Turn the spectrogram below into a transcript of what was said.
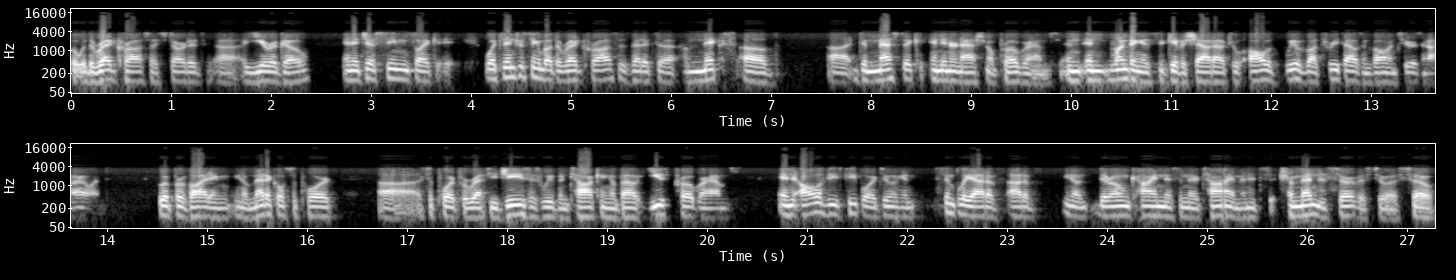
But with the Red Cross, I started uh, a year ago, and it just seems like what's interesting about the Red Cross is that it's a, a mix of uh, domestic and international programs. And, and, one thing is to give a shout out to all. Of, we have about 3,000 volunteers in Ireland who are providing, you know, medical support, uh, support for refugees, as we've been talking about, youth programs and all of these people are doing it simply out of out of you know their own kindness and their time, and it's a tremendous service to us. So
